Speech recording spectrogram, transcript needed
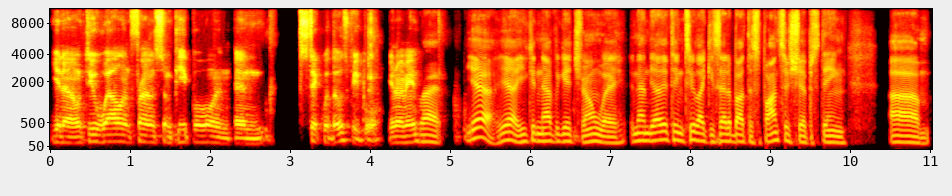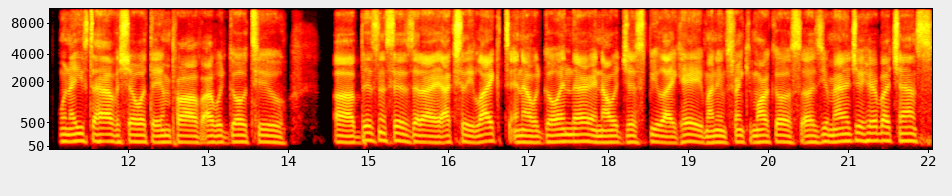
you know, do well in front of some people and and stick with those people. You know what I mean? Right. Yeah. Yeah. You can navigate your own way. And then the other thing too, like you said about the sponsorships thing, um, when I used to have a show at the improv, I would go to uh, businesses that I actually liked and I would go in there and I would just be like, Hey, my name's Frankie Marcos. Uh, is your manager here by chance?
